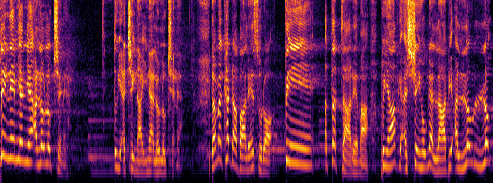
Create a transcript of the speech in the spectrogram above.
လင်းလင်းမြန်းမြန်းအလုပ်လုပ်ချင်တယ်သူ့ရဲ့အချိန်နာရီနဲ့အလုပ်လုပ်ချင်တယ်ဒါပေမဲ့ခက်တာပါလဲဆိုတော့သင်အသက်တာထဲမှာဘုရားကအရှိန်ဟုန်နဲ့လာပြီးအလုပ်လုပ်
